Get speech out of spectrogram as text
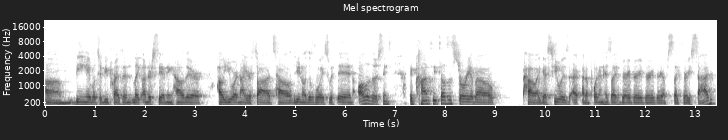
um being able to be present like understanding how they're how you are not your thoughts how you know the voice within all of those things. The concept tells a story about how i guess he was at, at a point in his life very very very very ups like very sad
